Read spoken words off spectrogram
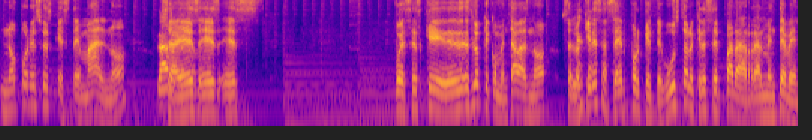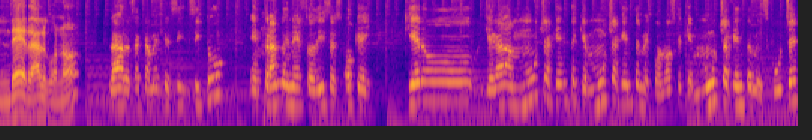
no, por eso es que esté mal, ¿no? o sea, es, es, es, pues es que es, lo que comentabas, ¿no? O sea, lo quieres hacer porque te gusta, lo quieres hacer para realmente vender algo, ¿no? Claro, exactamente. Si, si tú entrando en esto dices, ok, quiero llegar a mucha gente, que mucha gente me conozca, que mucha gente me escuche,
